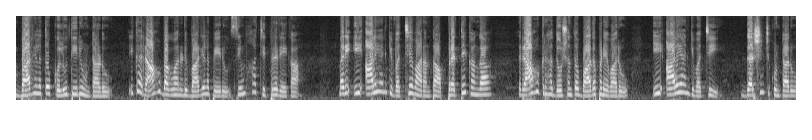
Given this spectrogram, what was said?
భార్యలతో కొలువుతీరి ఉంటాడు. ఇక రాహు భగవానుడి భార్యల పేరు సింహ చిత్రరేఖ మరి ఈ ఆలయానికి వచ్చే వారంతా ప్రత్యేకంగా రాహుగ్రహ దోషంతో బాధపడేవారు ఈ ఆలయానికి వచ్చి దర్శించుకుంటారు.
